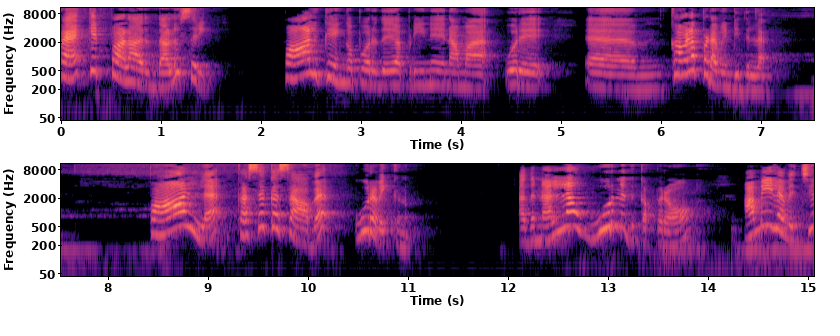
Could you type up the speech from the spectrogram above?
பேக்கெட் பாலாக இருந்தாலும் சரி பாலுக்கு எங்கே போகிறது அப்படின்னு நம்ம ஒரு கவலைப்பட வேண்டியதில்லை. பாலில் கசகசாவை ஊற வைக்கணும். அது நல்லா ஊறினதுக்கப்புறம் அமையில வச்சு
